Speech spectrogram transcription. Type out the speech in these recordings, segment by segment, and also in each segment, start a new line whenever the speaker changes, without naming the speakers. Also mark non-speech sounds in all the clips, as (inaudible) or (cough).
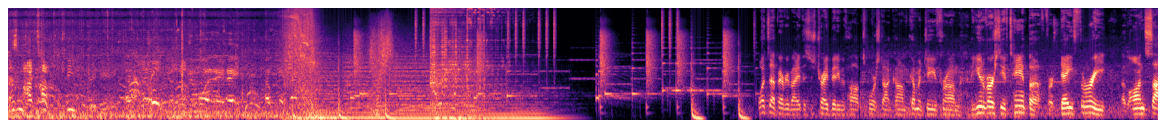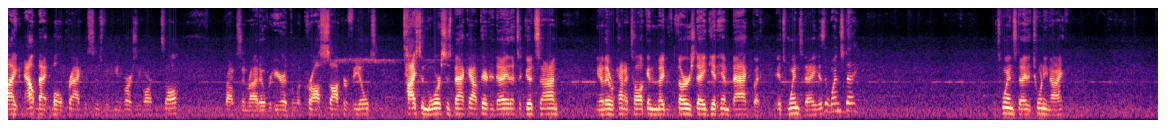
What's up, everybody? This is Trey Biddy with HawgSports.com coming to you from the University of Tampa for day three of on site Outback Bowl practices for the University of Arkansas. Practicing right over here at the lacrosse soccer fields. Tyson Morris is back out there today. That's a good sign. You know, they were kind of talking maybe Thursday, get him back, but it's Wednesday. Is it Wednesday? It's Wednesday, the 29th.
